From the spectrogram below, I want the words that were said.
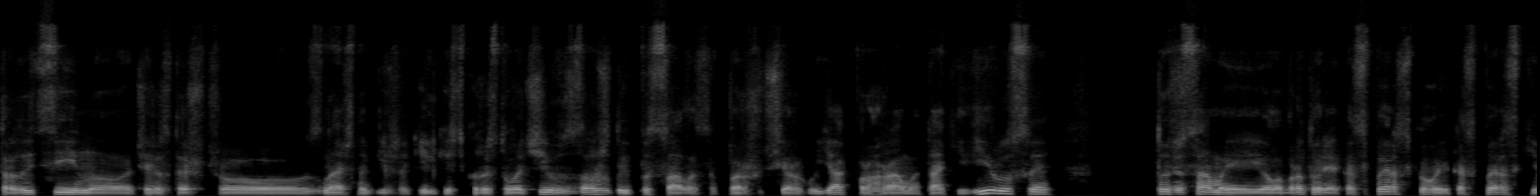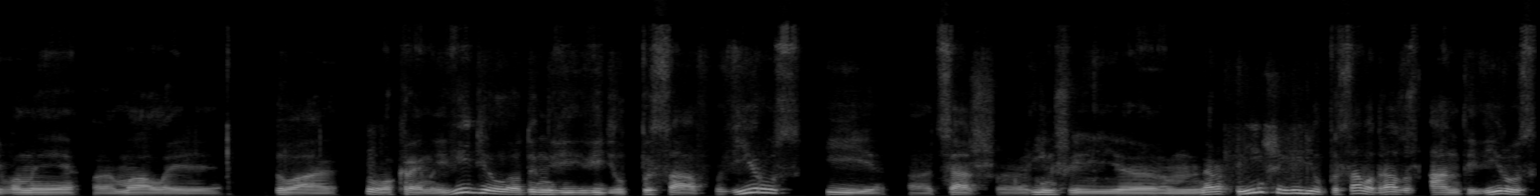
традиційно через те, що значно більша кількість користувачів завжди писалися в першу чергу як програми, так і віруси. Той же самий лабораторія Касперського і Касперський вони е, мали два ну, окремий відділ. Один відділ писав вірус, і е, ця ж е, інший, інший відділ писав одразу ж антивірус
